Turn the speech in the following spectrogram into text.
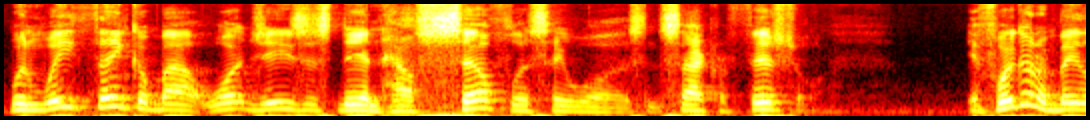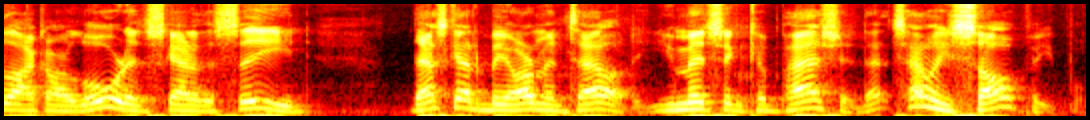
When we think about what Jesus did and how selfless he was and sacrificial, if we're going to be like our Lord and scatter the seed, that's got to be our mentality. You mentioned compassion. That's how he saw people.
